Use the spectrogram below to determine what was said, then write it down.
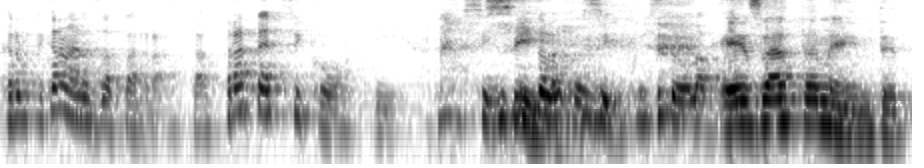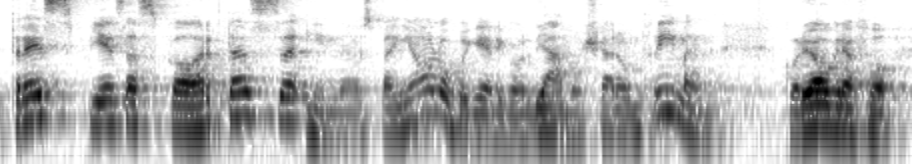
Car- Carmelo Zapparrata, tre pezzi corti, si intitola sì, così questo lavoro. Esattamente, tres piezas cortas in spagnolo, poiché ricordiamo Sharon Freeman, coreografo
